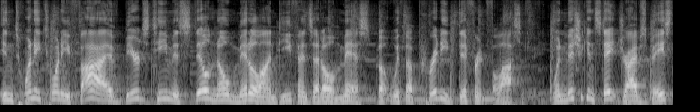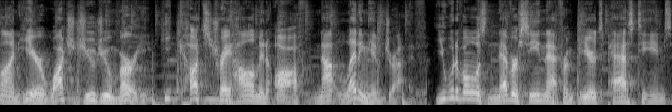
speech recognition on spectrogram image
In 2025, Beard's team is still no middle on defense at Ole Miss, but with a pretty different philosophy. When Michigan State drives baseline here, watch Juju Murray. He cuts Tre Holloman off, not letting him drive. You would have almost never seen that from Beard's past teams.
